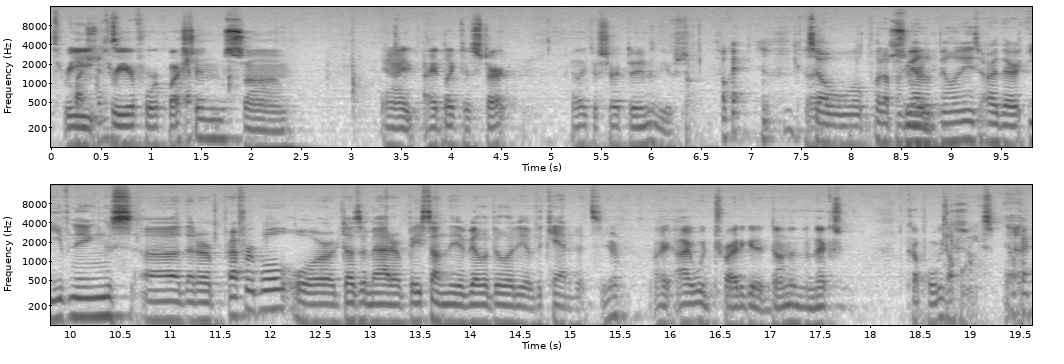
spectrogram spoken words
three, Questions. three or four questions, um, and I, I'd like to start, I'd like to start the interviews. Okay, Yeah, so we'll put up availabilities. Are there evenings uh, that are preferable, or does it matter based on the availability of the candidates? Yeah, I, I would try to get it done in the next couple weeks. Couple weeks, Yeah. okay.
